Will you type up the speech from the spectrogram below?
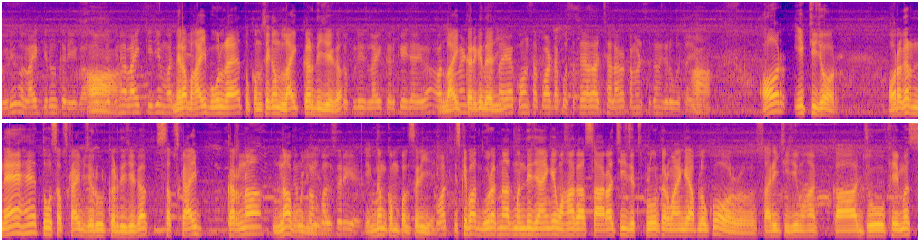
वीडियो को लाइक ज़रूर करिएगा। हाँ। तो बिना लाइक कीजिए मत मेरा भाई बोल रहा है तो कम से कम लाइक कर दीजिएगा। तो प्लीज़ लाइक करके जाएगा और comment करके में दीजिए। कौन सा पार्ट आपको सबसे ज़्यादा अच्छा लगा कमेंट सेक्शन में ज़रूर बताइएगा। हाँ। और एक चीज़ और और अगर नए हैं तो सब्सक्राइब ज़रूर कर दीजिएगा। सब्सक्राइब करना ना भूलिए। एकदम कंपलसरी है। इसके बाद गोरखनाथ मंदिर जाएँगे वहाँ का सारा चीज़ एक्सप्लोर करवाएँगे आप लोग को और सारी चीज़ें वहाँ का जो फ़ेमस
